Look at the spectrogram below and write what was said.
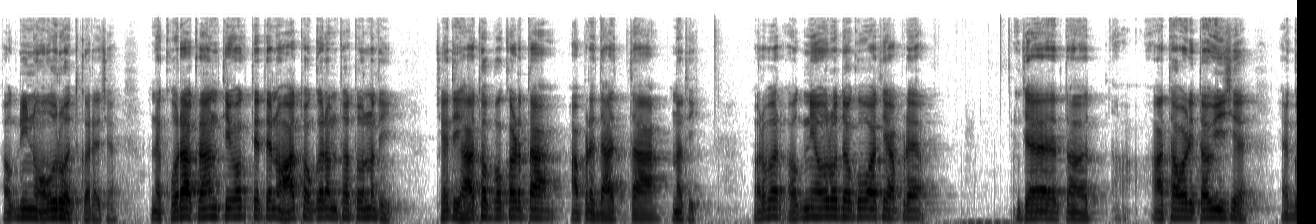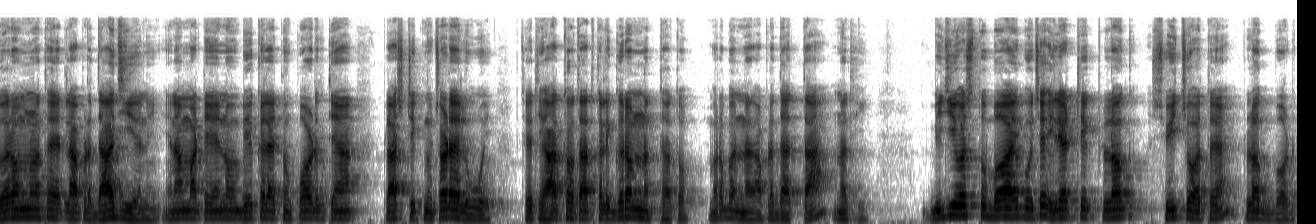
અગ્નિનો અવરોધ કરે છે. અને ખોરાક રાંધતી વખતે તેનો હાથો ગરમ થતો નથી. જેથી હાથો પકડતા આપણે દાંતતા નથી. બરાબર? અગ્નિ અવરોધક હોવાથી આપણે જે હાથાવાળી તવી છે, એ ગરમ ન થાય એટલે આપણે દાજીએ નહીં. એના માટે એનું બેકેલાઇટનું પડ ત્યાં પ્લાસ્ટિકનું ચડેલું હોય, જેથી હાથો તાત્કાલિક ગરમ નથી થતો. બરાબર ને? આપણે દાજતા નથી. બીજી વસ્તુ બ આપ્યું છે, ઇલેક્ટ્રિક પ્લગ સ્વિચો અથવા પ્લગ બોર્ડ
